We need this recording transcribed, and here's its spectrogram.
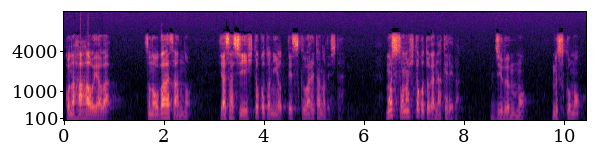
この母親はそのおばあさんの優しい一言によって救われたのでした。もしその一言がなければ自分も息子も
